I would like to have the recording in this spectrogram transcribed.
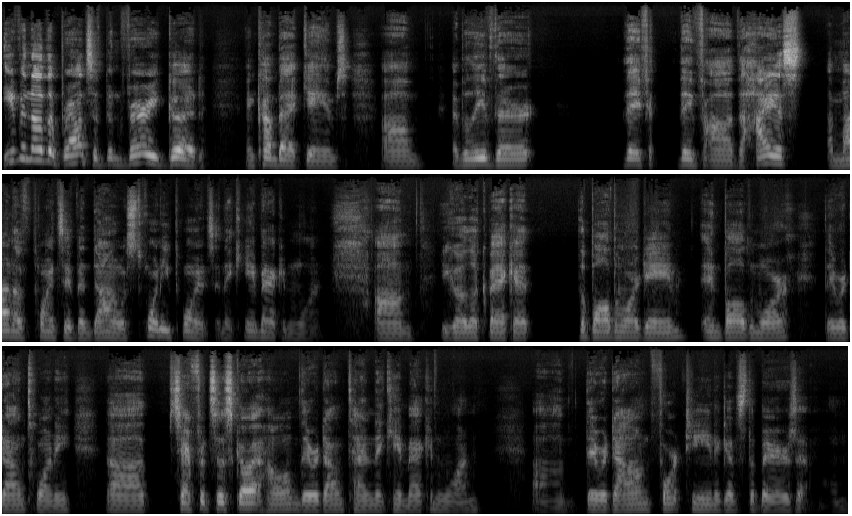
even though the Browns have been very good in comeback games, um, I believe they're they've they've uh, the highest amount of points they've been down was 20 points, and they came back and won. Um, you go look back at the Baltimore game in Baltimore, they were down 20. Uh, San Francisco at home, they were down 10, they came back and won. Um, they were down 14 against the Bears at home.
